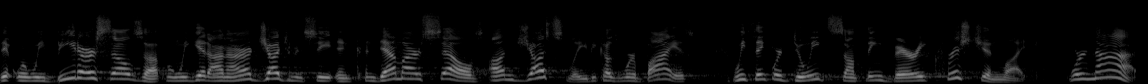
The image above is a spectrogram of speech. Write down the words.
that when we beat ourselves up, when we get on our judgment seat and condemn ourselves unjustly because we're biased, we think we're doing something very Christian like. We're not.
